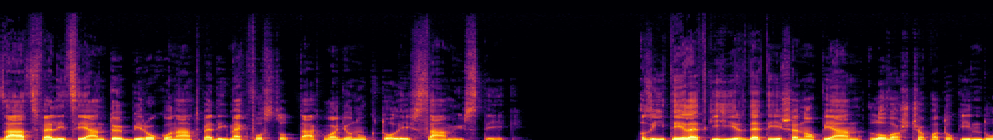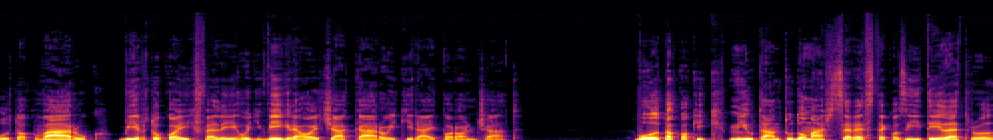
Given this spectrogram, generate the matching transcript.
Zác Felicián többi rokonát pedig megfosztották vagyonuktól és száműzték. Az ítélet kihirdetése napján lovas csapatok indultak váruk, birtokaik felé, hogy végrehajtsák Károly király parancsát. Voltak, akik miután tudomást szereztek az ítéletről,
